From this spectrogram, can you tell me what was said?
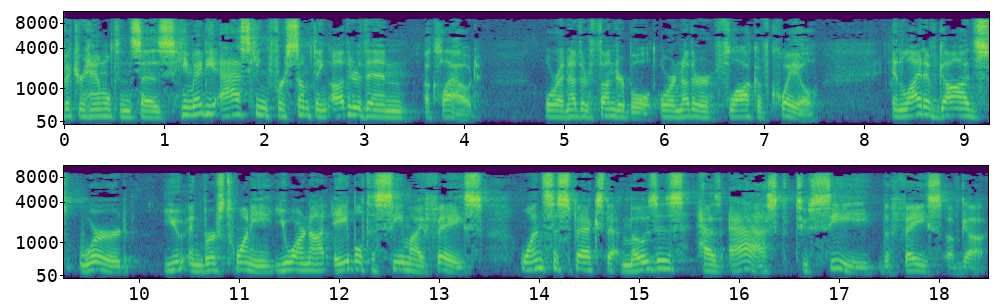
Victor Hamilton says he may be asking for something other than a cloud or another thunderbolt or another flock of quail. In light of God's word, you in verse 20, you are not able to see my face. One suspects that Moses has asked to see the face of God.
